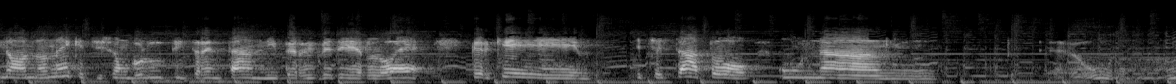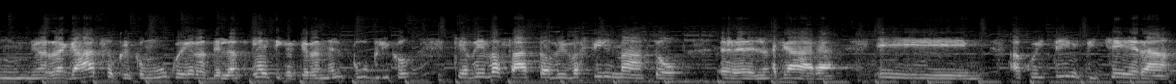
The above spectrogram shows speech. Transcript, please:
no, non è che ci sono voluti 30 anni per rivederlo, eh, perché c'è stato una, um, un, un, ragazzo che comunque era dell'atletica, che era nel pubblico, che aveva fatto, aveva filmato eh, la gara. E a quei tempi c'era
